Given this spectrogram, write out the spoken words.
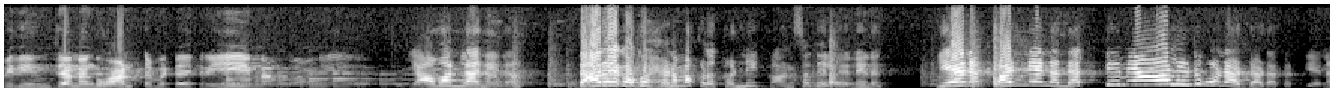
ತಪ್ಪಿದ ಇಂಜನ್ ನಂಗೆ ಹೊಂಟ ಬಿಟ್ಟೈತ್ರಿ. ಈ ಗಾಡಿ. ಯಾವನ್ಲ ನೀನು? ದಾರ್ಯಾಗ ಒಬ್ಬ ಹೆಣ್ಮಕ್ಳ ಕಣ್ಣಿಗೆ ಕಾಣಿಸೋದಿಲ್ಲ ನಿನಗೆ? ಏನ ಕಣ್ಣೇನ ನೆತ್ತಿ ಮ್ಯಾಲ ಇಟ್ಕೊಂಡು ಅಡ್ಡಾಡಕತ್ತೀಯನ?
